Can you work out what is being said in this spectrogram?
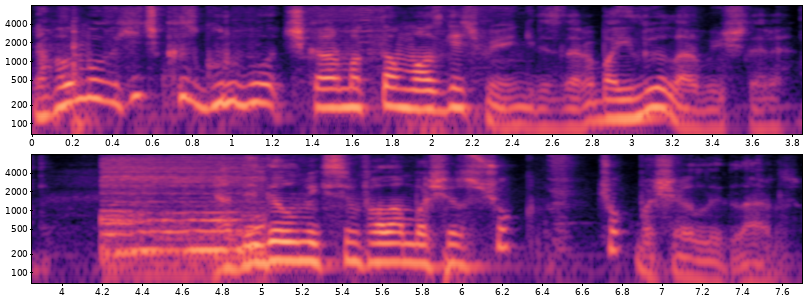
Ya bu hiç kız grubu çıkarmaktan vazgeçmiyor İngilizlere. Bayılıyorlar bu işlere. Ya Little Mix'in falan başarısı çok çok başarılıydılardır.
